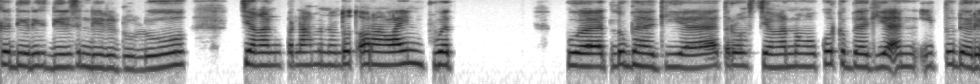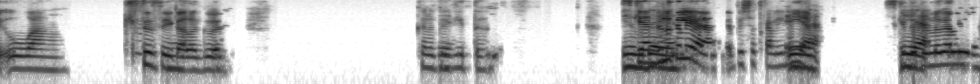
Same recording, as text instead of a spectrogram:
ke diri diri sendiri dulu. Jangan pernah menuntut orang lain buat buat lu bahagia. Terus jangan mengukur kebahagiaan itu dari uang. Gitu sih ya kalau gue. Kalau gue ya, gitu. ya Sekian udah dulu ya kali ya episode kali ini iya ya. Segitu iya dulu kali ya.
